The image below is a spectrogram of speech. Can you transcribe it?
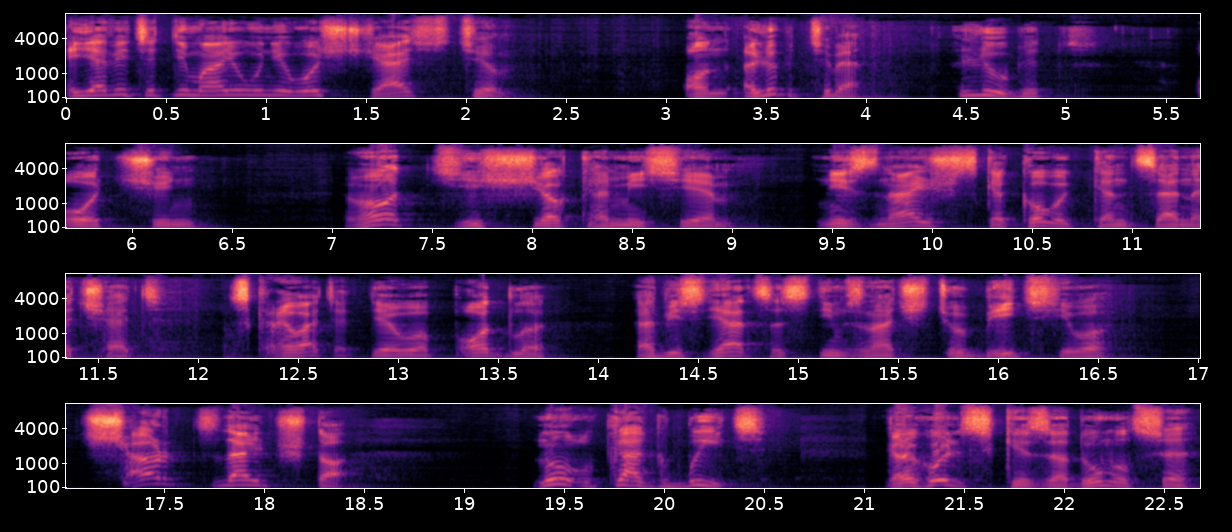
Я ведь отнимаю у него счастье. Он любит тебя? Любит. Очень. Вот еще комиссия. Не знаешь, с какого конца начать. Скрывать от него подло. Объясняться с ним значит убить его. Черт знает что. Ну, как быть? Горохольский задумался.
